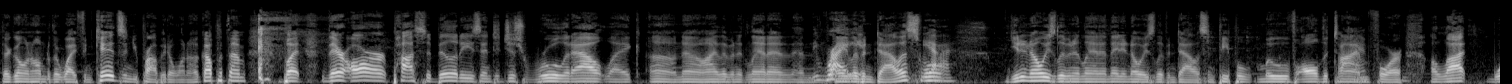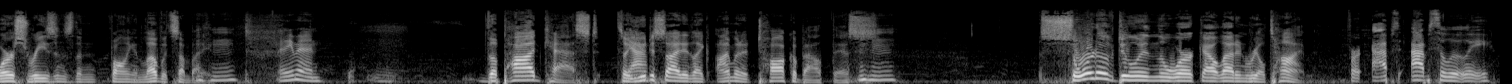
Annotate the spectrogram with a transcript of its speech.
they're going home to their wife and kids, and you probably don't want to hook up with them. but there are possibilities, and to just rule it out like, oh no, I live in Atlanta and, and they Right. live in Dallas. Well, Yeah. You didn't always live in Atlanta, and they didn't always live in Dallas, and people move all the time Okay. for a lot worse reasons than falling in love with somebody. Mm-hmm. Amen. the podcast. So Yeah. Mm-hmm. you decided, like, I'm going to talk about this. Sort of doing the work out loud in real time. For abs- absolutely.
